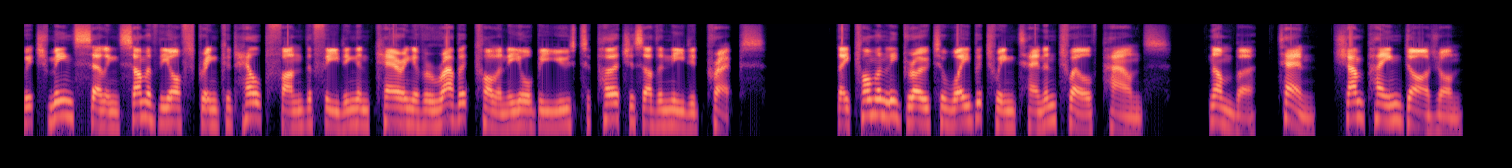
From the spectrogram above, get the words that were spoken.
which means selling some of the offspring could help fund the feeding and caring of a rabbit colony or be used to purchase other needed preps. They commonly grow to weigh between 10 and 12 pounds. Number 10. Champagne d'Argent.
